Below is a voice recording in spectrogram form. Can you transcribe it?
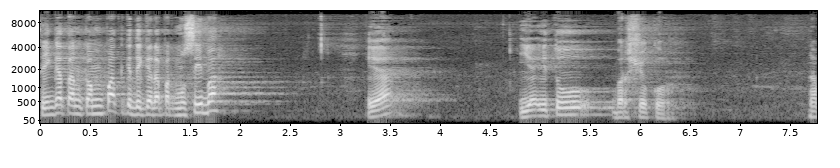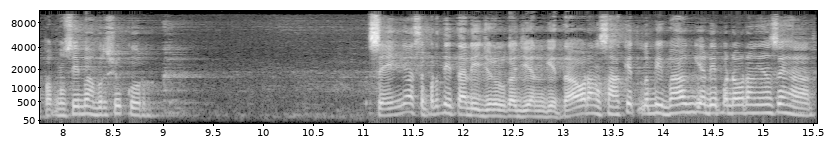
Tingkatan keempat ketika dapat musibah, ya, yaitu bersyukur. Dapat musibah bersyukur. Sehingga seperti tadi judul kajian kita, orang sakit lebih bahagia daripada orang yang sehat.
